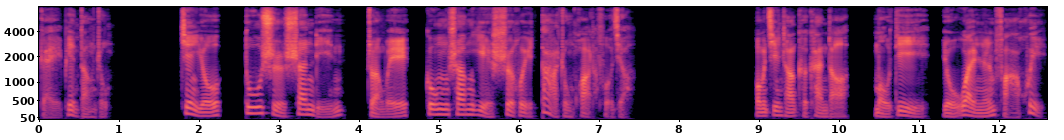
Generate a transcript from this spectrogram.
改变当中，渐由都市山林转为工商业社会大众化的佛教。我们经常可看到某地。有万人法会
